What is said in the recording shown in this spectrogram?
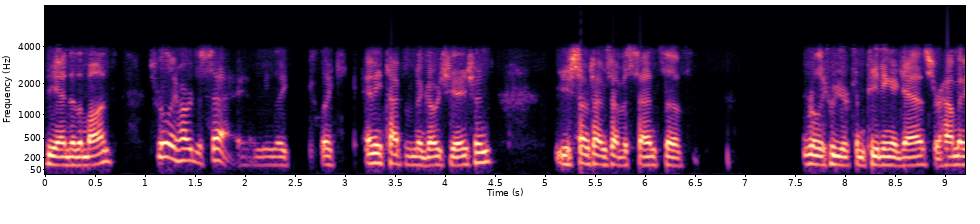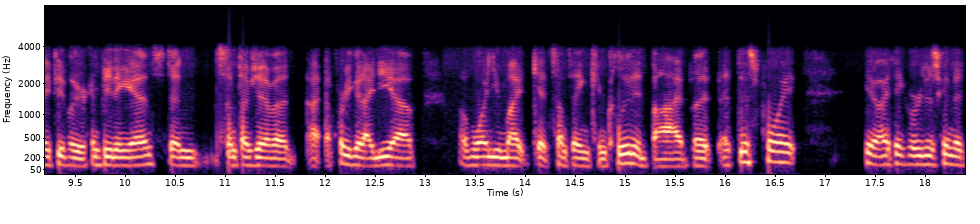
the end of the month? It's really hard to say. I mean, like like any type of negotiation, you sometimes have a sense of really who you're competing against or how many people you're competing against, and sometimes you have a, a pretty good idea of, of when you might get something concluded by. But at this point, you know, I think we're just going to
